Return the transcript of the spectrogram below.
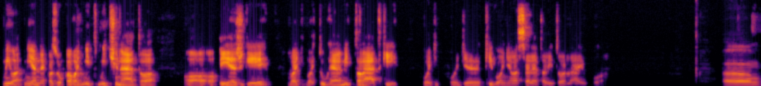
Mi, mi ennek az oka, vagy mit, mit csinált a, a, a PSG, vagy, vagy Tuhel, mit talált ki, hogy, hogy kivonja a szelet a vitorlájukból? Um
